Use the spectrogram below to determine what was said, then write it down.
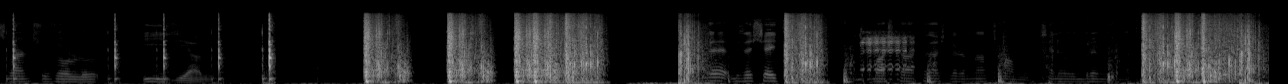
İyisi ben şu zorluğu easy'ye alayım. Bize, bize şey çıktı. Başka arkadaşlarından tamamla. Seni öldüremiyorum ya tamam.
